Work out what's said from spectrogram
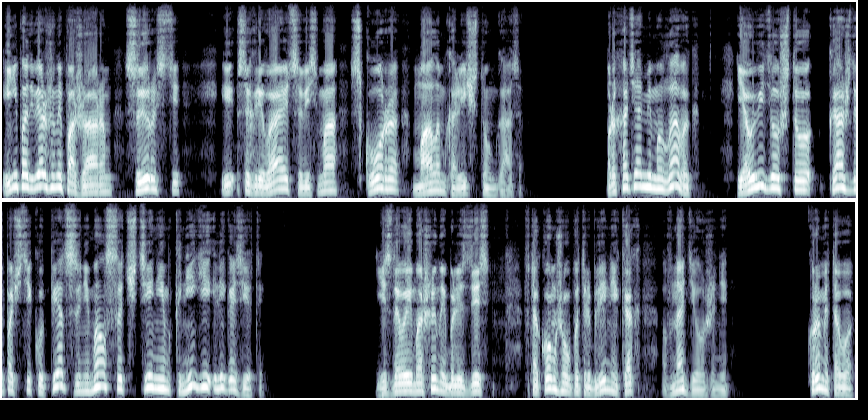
и не подвержены пожарам, сырости и согреваются весьма скоро малым количеством газа. Проходя мимо лавок, я увидел, что каждый почти купец занимался чтением книги или газеты. Ездовые машины были здесь в таком же употреблении, как в Надежине. Кроме того,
